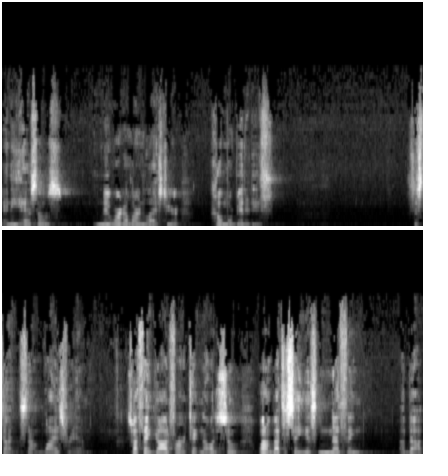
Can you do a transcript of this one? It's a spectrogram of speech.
and he has those new word I learned last year comorbidities. It's just not, it's not wise for him. So I thank God for our technology. So what I'm about to say is nothing about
